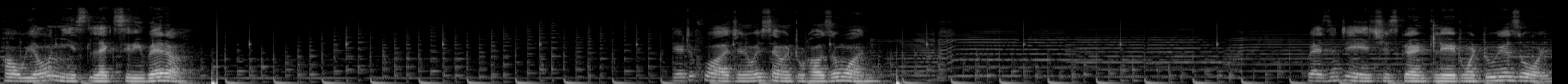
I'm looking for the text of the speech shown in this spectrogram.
How name is Lexi Rivera. Date of birth January 7, 2001. Present age is currently 22 years old.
